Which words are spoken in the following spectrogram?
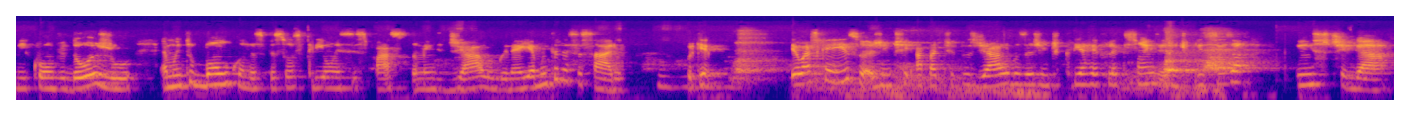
me convidou, Ju, é muito bom quando as pessoas criam esse espaço também de diálogo, né? E é muito necessário. Uhum. Porque eu acho que é isso, a gente, a partir dos diálogos, a gente cria reflexões e a gente precisa instigar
